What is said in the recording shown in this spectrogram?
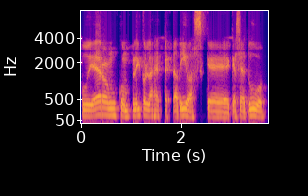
pudieron cumplir con las expectativas que, que se tuvo,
